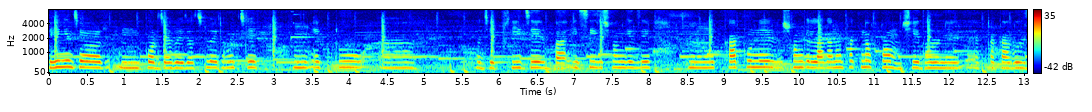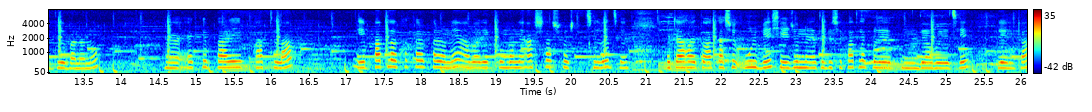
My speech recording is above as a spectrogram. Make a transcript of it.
ভেঙে যাওয়ার পর্যায়ে হয়ে যাচ্ছিল। এটা হচ্ছে একটু যে ফ্রিজের বা এসির সঙ্গে যে কার্টুনের সঙ্গে লাগানো থাকে না ফর্ম সেই ধরনের একটা কাগজ দিয়ে বানানো। একেবারে পাতলা। এই পাতলা থাকার কারণে আবার একটু মনে আশ্বাস হচ্ছিল যে, এটা হয়তো আকাশে উড়বে, সেই জন্য এত বেশি পাতলা করে দেওয়া হয়েছে প্লেনটা।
